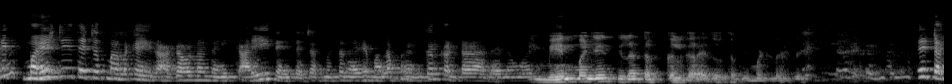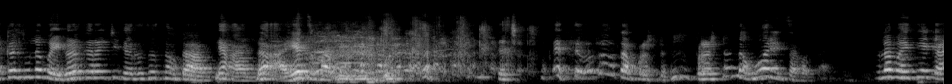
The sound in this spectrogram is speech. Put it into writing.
आणि महेशने त्याच्यात मला काही रागावला नाही काही नाही त्याच्यात. म्हटलं नाही रे मला भयंकर कंटाळा आलाय नऊवारी मेन म्हणजे तिला टक्कल करायचं होतं मी म्हटलं. ते टक्कल तुला वेगळं करायची गरजच नव्हता. ते अर्ध आहेच माझं त्याच्यामुळे तो नव्हता प्रश्न. प्रश्न नऊवारीचा होता. तुला माहितीये का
